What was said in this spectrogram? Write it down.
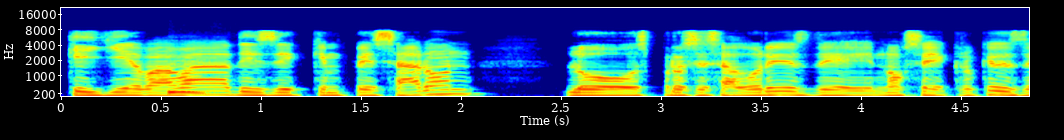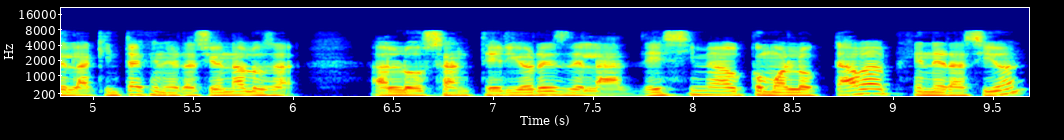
que llevaba desde que empezaron los procesadores de, no sé, creo que desde la quinta generación a los, a, los anteriores de la décima o como a la octava generación,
